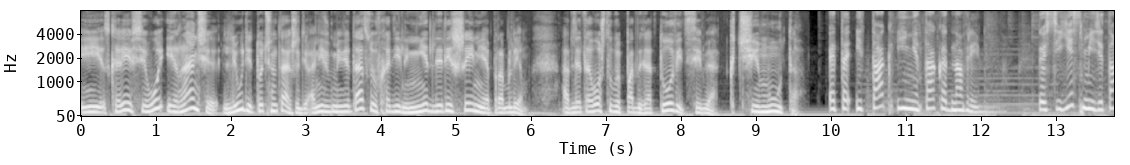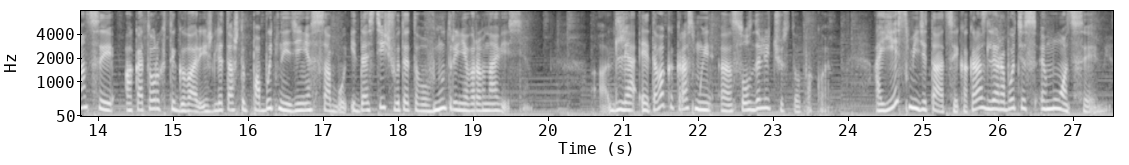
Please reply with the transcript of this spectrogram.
И, скорее всего, и раньше люди точно так же делали. Они в медитацию входили не для решения проблем, а для того, чтобы подготовить себя к чему-то. Это и так, и не так одновременно. То есть есть медитации, о которых ты говоришь, для того, чтобы побыть наедине с собой и достичь вот этого внутреннего равновесия. А для этого как раз мы э, создали чувство покоя. А есть медитации как раз для работы с эмоциями.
